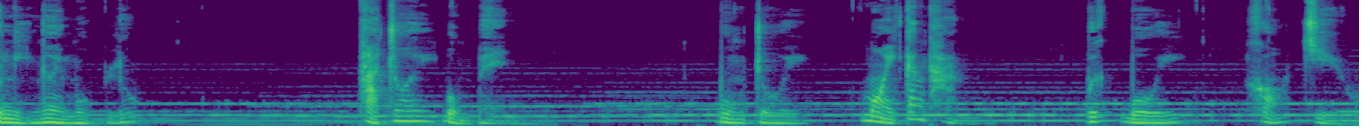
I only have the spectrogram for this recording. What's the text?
Tôi nghỉ ngơi một lúc. Thả trôi bồn bền. Buồn trôi mọi căng thẳng. Bức bối khó chịu.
